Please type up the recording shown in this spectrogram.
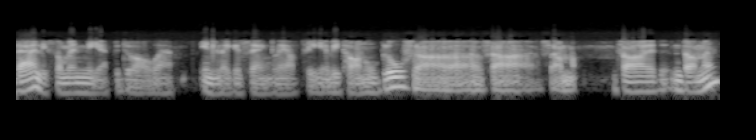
det er liksom en ny epidural innleggelse, egentlig. At vi, vi tar noe blod fra, fra, fra, fra damen,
